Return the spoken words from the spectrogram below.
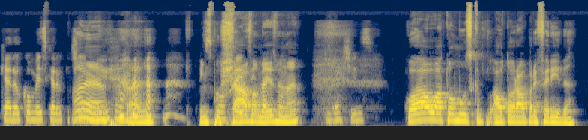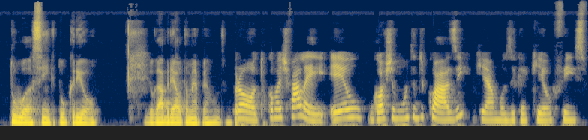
Que era o começo, que era o que tinha Ah, é, verdade. Quem puxava mesmo, né? divertidos. Qual a tua música autoral preferida? Tua, assim, que tu criou. Do Gabriel também a pergunta. Pronto, como eu te falei, eu gosto muito de Quase, que é a música que eu fiz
